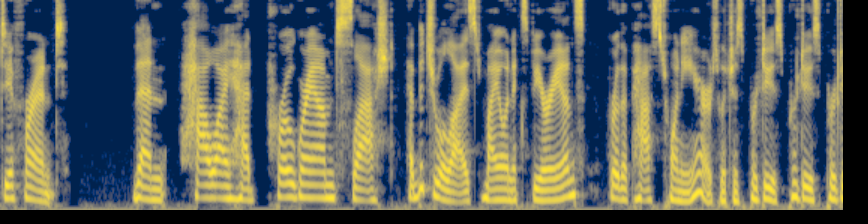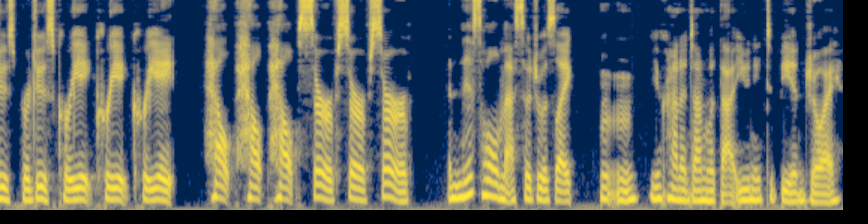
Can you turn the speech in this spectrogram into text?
different than how I had programmed slash habitualized my own experience for the past 20 years, which is produce, produce, produce, produce, create, create, create, help, help, help, serve, serve, serve. And this whole message was like, Mm-mm, you're kind of done with that. You need to be in joy.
